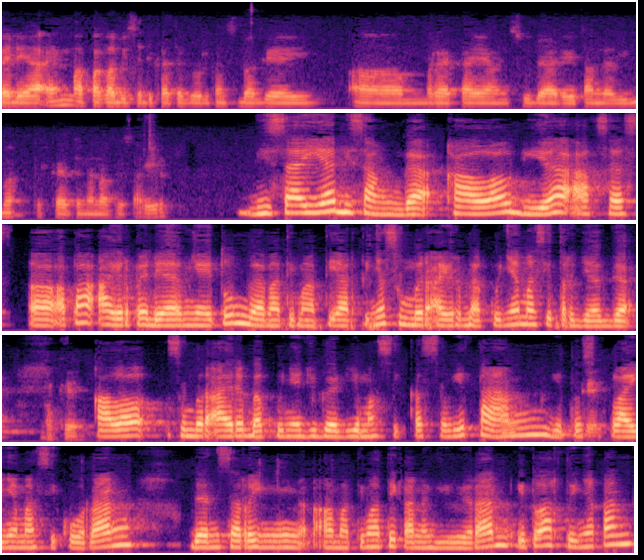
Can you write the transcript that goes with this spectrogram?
PDAM, apakah bisa dikategorikan sebagai um, mereka yang sudah ada di tangga 5 terkait dengan akses air? Bisa iya, bisa enggak. Kalau dia akses uh, apa air PDAM-nya itu enggak mati-mati, artinya sumber air bakunya masih terjaga. Okay. Kalau sumber air bakunya juga dia masih kesulitan gitu, okay. supply-nya masih kurang dan sering uh, mati-mati karena giliran, itu artinya kan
